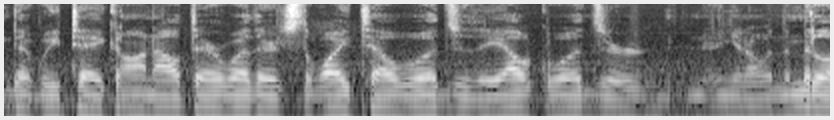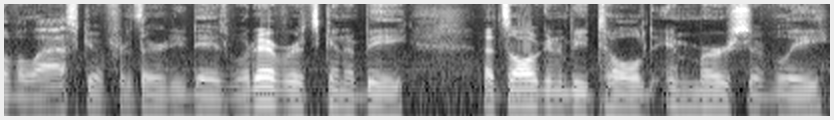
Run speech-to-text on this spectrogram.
that we take on out there, whether it's the whitetail woods or the elk woods or you know in the middle of Alaska for 30 days, whatever it's going to be. That's all going to be told immersively,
